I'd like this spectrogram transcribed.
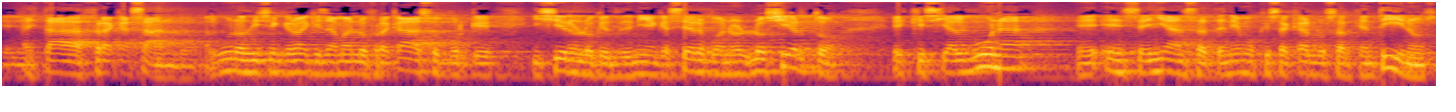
está fracasando. Algunos dicen que no hay que llamarlo fracaso porque hicieron lo que tenían que hacer. Bueno, lo cierto es que si alguna eh, enseñanza tenemos que sacar los argentinos,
